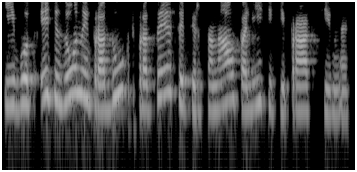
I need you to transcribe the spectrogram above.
И вот эти зоны, продукт, процессы, персонал, политики, проактивность.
